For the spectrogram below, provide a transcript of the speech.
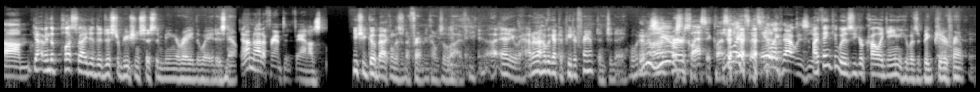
Um, yeah, I mean the plus side of the distribution system being arrayed the way it is now. and I'm not a Frampton fan. I'll just You should go back and listen to Frampton Comes Alive. Uh, anyway, I don't know how we got to Peter Frampton today. What It an was odd you. person. Classic, I classic. feel like, Yes, I feel like that was you. I think it was your colleague Amy who was a big Peter Frampton.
